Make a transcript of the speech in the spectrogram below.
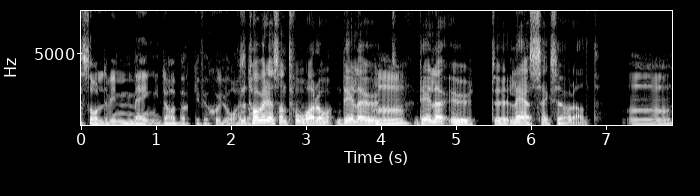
sålde vi mängder av böcker för sju år men då sedan. tar vi det som tvåa då. Dela ut, Mm. dela ut eh, lässex överallt. Mm.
